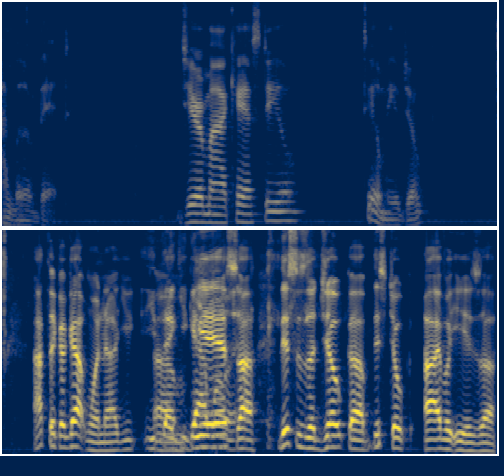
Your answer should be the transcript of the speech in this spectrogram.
I love that. Jeremiah Castille, tell me a joke. I think I got one now. You, You think you got yes, one? uh, this is a joke. Uh, this joke, Ivor, is uh,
